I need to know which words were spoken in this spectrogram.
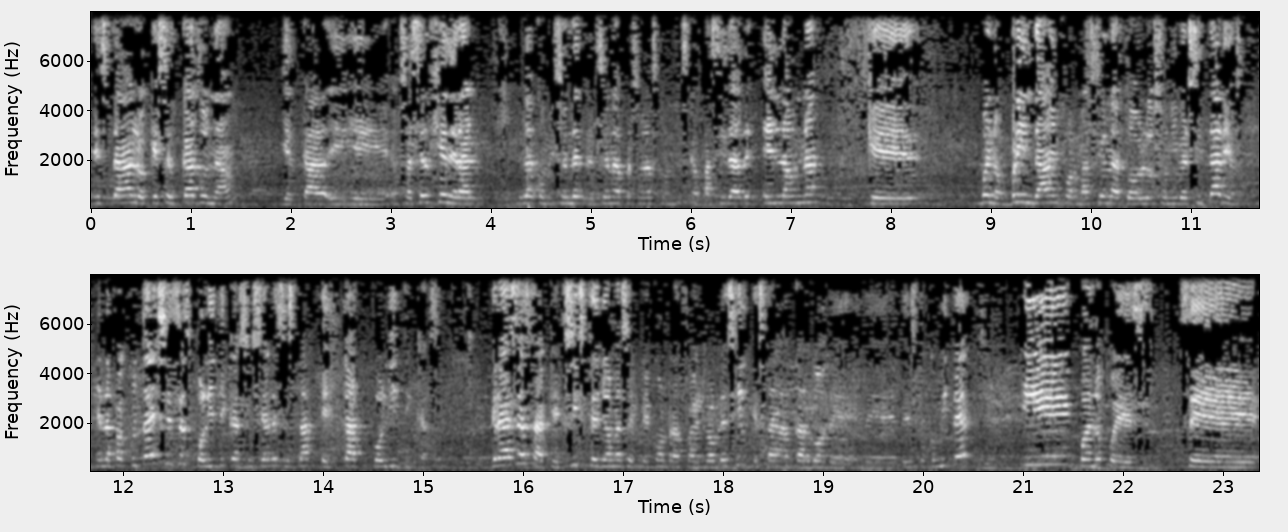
está lo que es el CADUNAM, y el, y, o sea, es el general, es la Comisión de Atención a Personas con Discapacidad en la UNA, que bueno, brinda información a todos los universitarios. En la Facultad de Ciencias Políticas y Sociales está el CAT Políticas. Gracias a que existe, yo me acerqué con Rafael Robles Gil, que está a cargo de, este comité, y bueno, pues se,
